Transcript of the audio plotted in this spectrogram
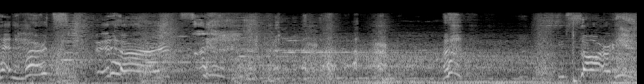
It hurts. It hurts. I'm sorry.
